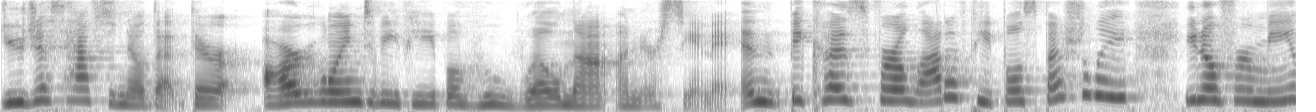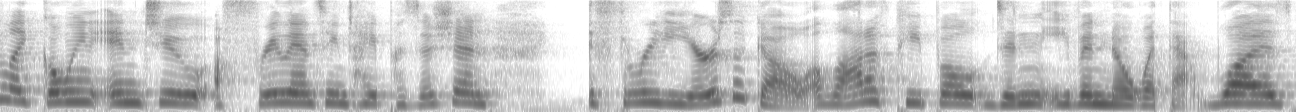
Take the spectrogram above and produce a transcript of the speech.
you just have to know that there are going to be people who will not understand it and because for a lot of people especially you know for me like going into a freelancing type position three years ago. A lot of people didn't even know what that was,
